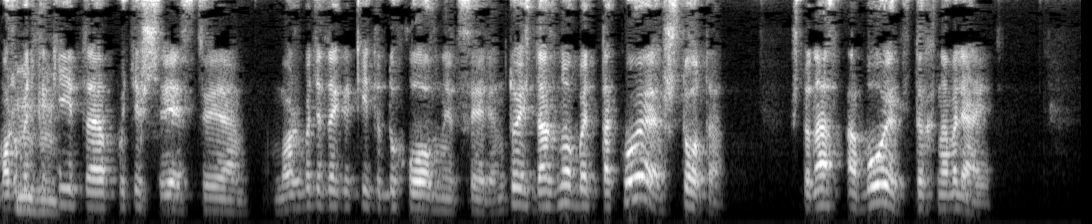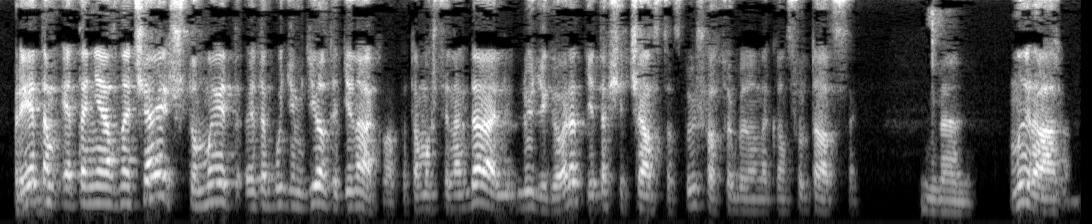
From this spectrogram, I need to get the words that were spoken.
Может mm-hmm. быть какие-то путешествия, может быть это какие-то духовные цели. Ну, то есть должно быть такое что-то, что нас обоих вдохновляет. При этом это не означает, что мы это будем делать одинаково, потому что иногда люди говорят, я это вообще часто слышу, особенно на консультации. Да. Мы разные.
